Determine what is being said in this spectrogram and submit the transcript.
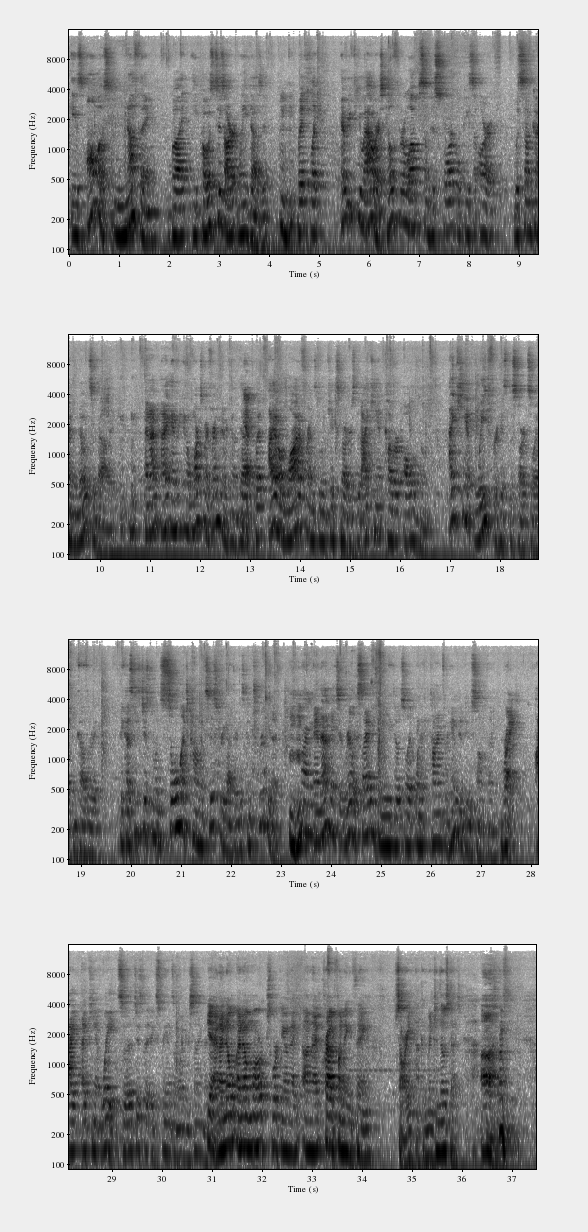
is almost nothing but he posts his art when he does it. Mhm. But like every few hours, he'll throw up some historical piece of art with some kind of notes about it. And I, I, and you know, Mark's my friend and everything like Yeah. that, but I have a lot of friends doing Kickstarters that I can't cover all of them. I can't wait for his to start so I can cover it, because he's just doing so much comics history out there, he's contributing. Mhm. right. And that makes it real exciting for me, to- it's like when it's time for him to do something, Right. I, I can't wait, so that just expands on what you're saying. Yeah, and I know, I know Mark's working on that, on that crowdfunding thing. Sorry, not gonna mention those guys. Uh,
